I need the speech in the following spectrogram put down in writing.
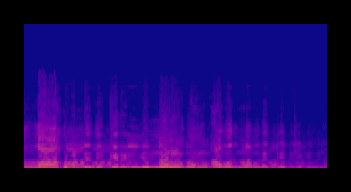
അള്ളാഹുവിന്റെ ദിക്കറിൽ നിന്നും അവർ നമ്മെ തെറ്റിക്കുന്നത്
